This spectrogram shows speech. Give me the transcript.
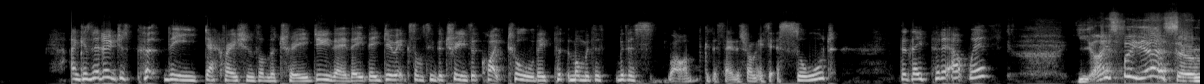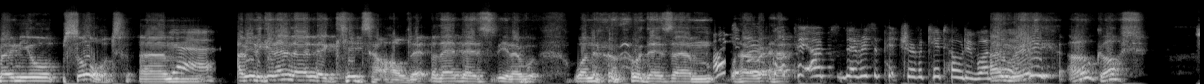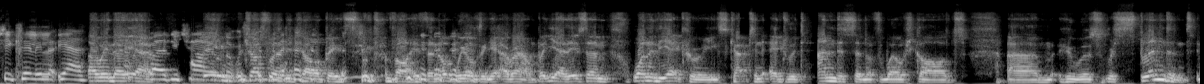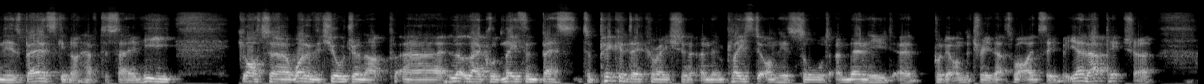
and because they don't just put the decorations on the tree, do they? They they do it because obviously the trees are quite tall. They put them on with a with a well, I'm going to say this wrong. Is it a sword that they put it up with? Yeah, I suppose yeah, ceremonial sword. Um, yeah. I mean, again, the kids hold it, but there, there's, you know, one. there's um. Her, her... there is a picture of a kid holding one. Oh, here. really? Oh, gosh. She clearly looked, yeah. I mean, they, yeah, trustworthy child. Being, trustworthy child being supervised. They're not wielding it around. But yeah, there's um, one of the equerries, Captain Edward Anderson of the Welsh Guards, um, who was resplendent in his bearskin, I have to say, and he got uh, one of the children up, uh, a little lad called Nathan Best, to pick a decoration and then placed it on his sword, and then he uh, put it on the tree. That's what I'd see. But yeah, that picture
